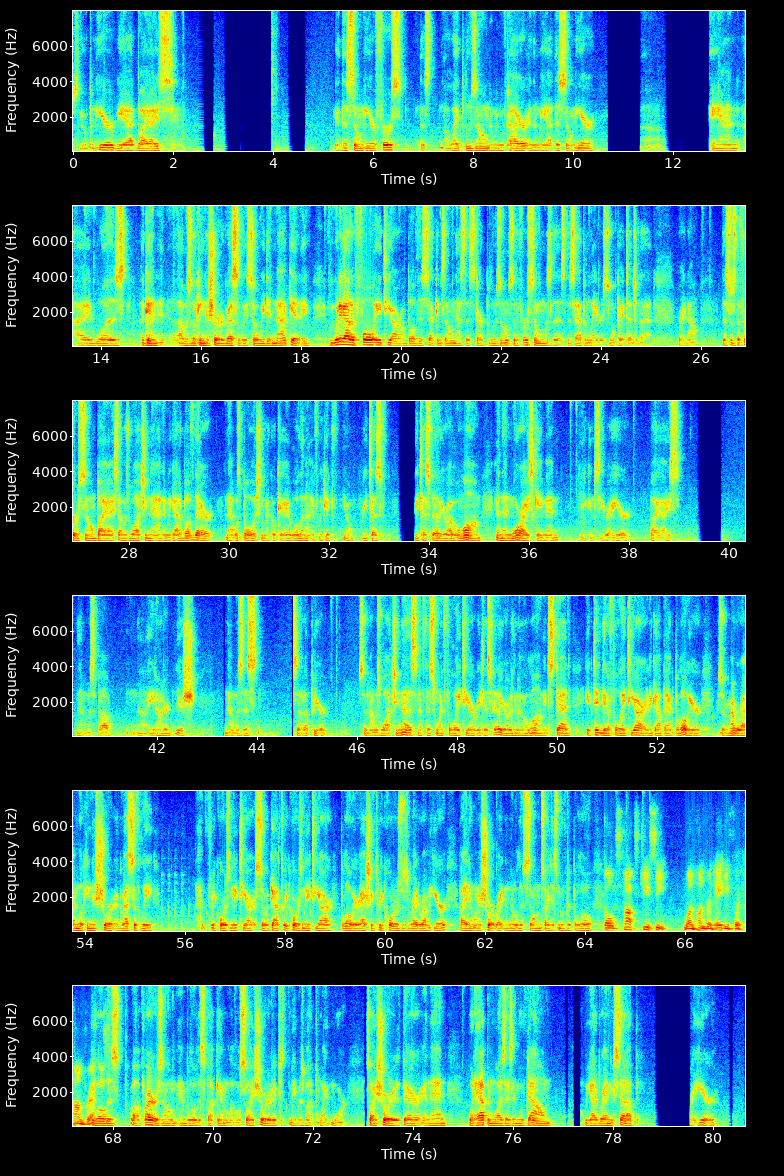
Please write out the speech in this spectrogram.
was the open here. We had buy ice. We had this zone here first, this uh, light blue zone, and we moved higher, and then we had this zone here. Uh, and I was, again, I was looking to short aggressively, so we did not get a, if we would have got a full ATR above the second zone, that's the stark blue zone. So the first zone was this. This happened later, so don't pay attention to that right now. This was the first zone ice. I was watching that, and we got above there, and that was bullish. I'm like, okay, well then if we get you know retest retest failure, I'll go long. And then more ice came in. You can see right here, buy ice. That was about uh, 800-ish. And that was this setup here. So now I was watching this, and if this went full ATR retest failure, I was going to go long. Instead, it didn't get a full ATR, and it got back below here. So remember, I'm looking to short aggressively three quarters in ATR. So it got three quarters in ATR below here. Actually, three quarters was right around here, but I didn't want to short right in the middle of this zone, so I just moved it below Gold stocks GC 180 for contracts. below this uh, prior zone and below the spot gamma level. So I shorted it just maybe it was about a point more. So I shorted it there, and then what happened was as it moved down, we got a brand new setup right here.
